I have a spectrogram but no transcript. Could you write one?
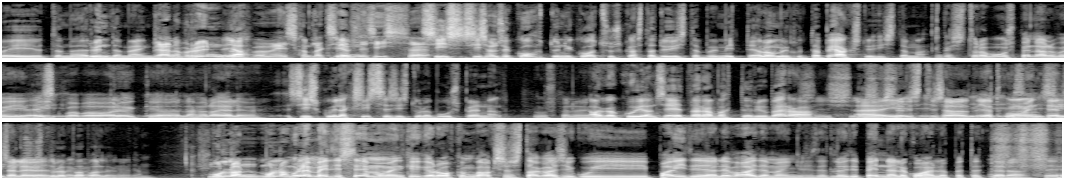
või ütleme ründemäng. tähendab, ründemeeskond läks ja, enne sisse. siis, siis on see kohtuniku otsus, kas ta tühistab või mitte ja loomulikult ta peaks tühistama. kas siis tuleb uus pennal või kõik vaba löök ja lähme laiali või? siis, kui läks sisse, siis tuleb uus pennal. aga kui on see, et väravaht tõrjub ära. siis, siis sellist ei saa jätkumomenti endale. siis tuleb vaba löök, jah mul on, mul on. mulle meeldis see moment kõige rohkem kaks aastat tagasi, kui Paide ja Levadia mängisid, et löödi pennale, kohe lõpetati ära. see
